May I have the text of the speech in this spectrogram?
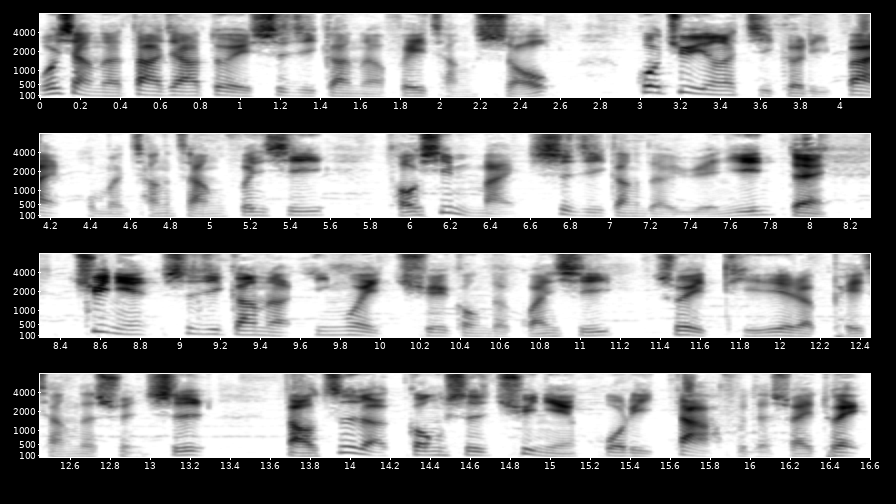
我想呢大家对世纪钢呢非常熟。过去呢几个礼拜，我们常常分析投信买世纪钢的原因。对，去年世纪钢呢因为缺工的关系，所以提列了赔偿的损失，导致了公司去年获利大幅的衰退。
